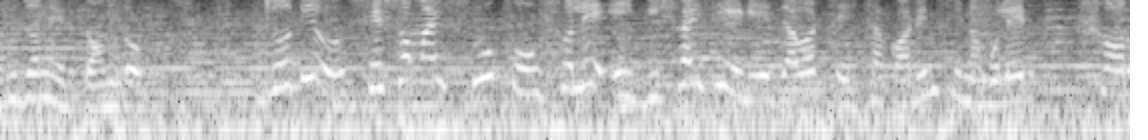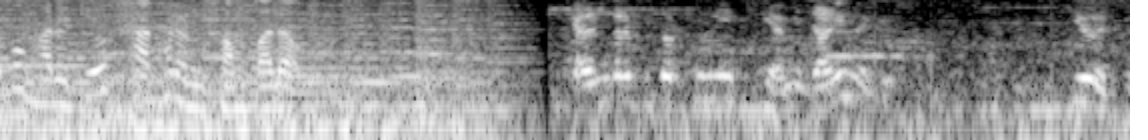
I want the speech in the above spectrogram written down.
দুজনের দ্বন্দ্ব। যদিও সে সময় সুকৌশলে এই বিষয়টি এড়িয়ে যাওয়ার চেষ্টা করেন তৃণমূলের সর্বভারতীয় সাধারণ সম্পাদক। ক্যালেন্ডার বিতর্ক নিয়ে কি? আমি জানি না কিছু। কি হয়েছে?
